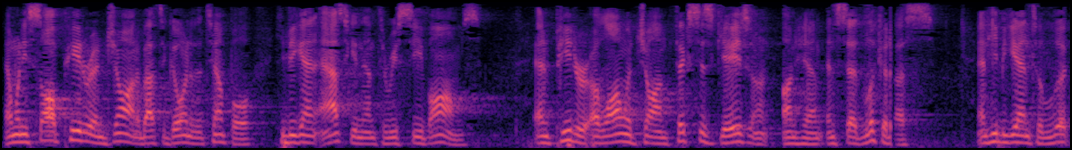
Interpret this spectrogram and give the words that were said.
And when he saw Peter and John about to go into the temple, he began asking them to receive alms. And Peter, along with John, fixed his gaze on, on him and said, Look at us. And he began to look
